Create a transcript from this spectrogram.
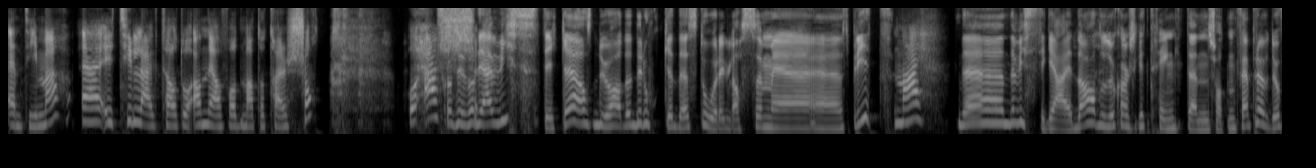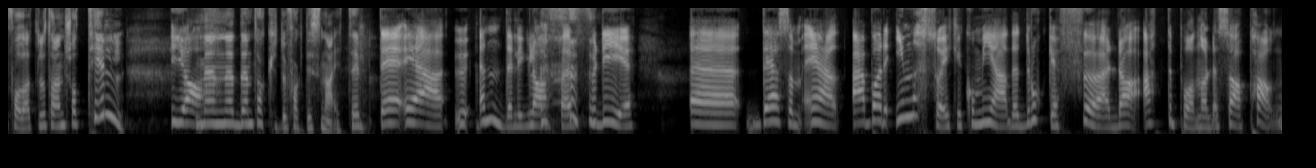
en time. Eh, I tillegg til at Anja har fått meg til å ta en shot. Og jeg, Skal si sånn, jeg visste ikke at du hadde drukket det store glasset med sprit. Nei, Det, det visste ikke jeg. Da hadde du kanskje ikke trengt den shoten. For jeg prøvde jo å få deg til å ta en shot til, ja. men eh, den takket du faktisk nei til. Det er jeg uendelig glad for, fordi eh, det som er Jeg bare innså ikke hvor mye jeg hadde drukket før da etterpå, når det sa pang.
